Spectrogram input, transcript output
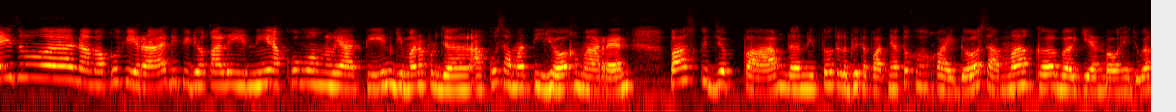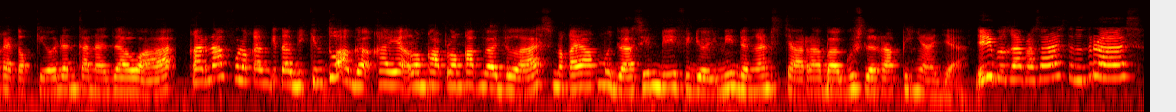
Hai semua, nama aku Vira. Di video kali ini aku mau ngeliatin gimana perjalanan aku sama Tio kemarin Pas ke Jepang dan itu lebih tepatnya tuh ke Hokkaido Sama ke bagian bawahnya juga kayak Tokyo dan Kanazawa. Karena vlog yang kita bikin tuh agak kayak lengkap-lengkap gak jelas Makanya aku mau jelasin di video ini dengan secara bagus dan rapihnya aja. Jadi bukan penasaran, stay terus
